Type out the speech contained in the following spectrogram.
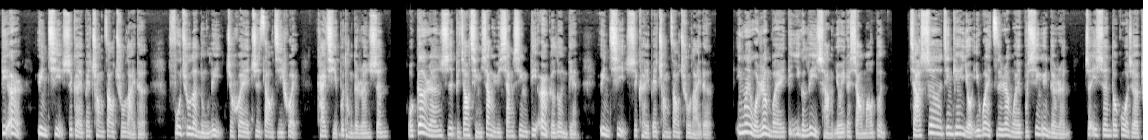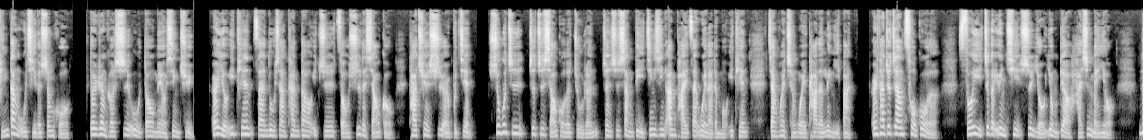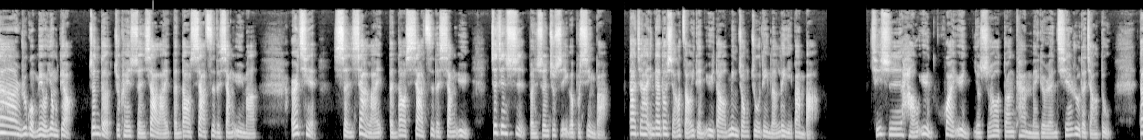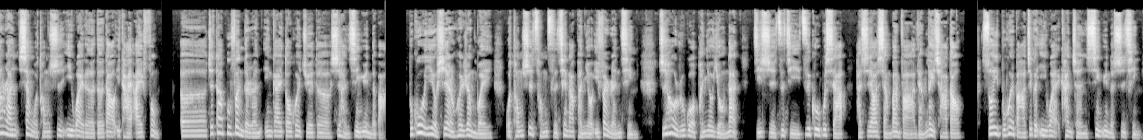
第二，运气是可以被创造出来的，付出了努力就会制造机会，开启不同的人生。我个人是比较倾向于相信第二个论点，运气是可以被创造出来的。因为我认为第一个立场有一个小矛盾。假设今天有一位自认为不幸运的人，这一生都过着平淡无奇的生活，对任何事物都没有兴趣，而有一天在路上看到一只走失的小狗，他却视而不见。殊不知，这只小狗的主人正是上帝精心安排，在未来的某一天将会成为他的另一半。而他就这样错过了，所以这个运气是有用掉还是没有？那如果没有用掉，真的就可以省下来等到下次的相遇吗？而且省下来等到下次的相遇这件事本身就是一个不幸吧？大家应该都想要早一点遇到命中注定的另一半吧？其实好运坏运有时候端看每个人切入的角度。当然，像我同事意外的得到一台 iPhone，呃，这大部分的人应该都会觉得是很幸运的吧。不过也有些人会认为，我同事从此欠他朋友一份人情，之后如果朋友有难，即使自己自顾不暇，还是要想办法两肋插刀，所以不会把这个意外看成幸运的事情。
